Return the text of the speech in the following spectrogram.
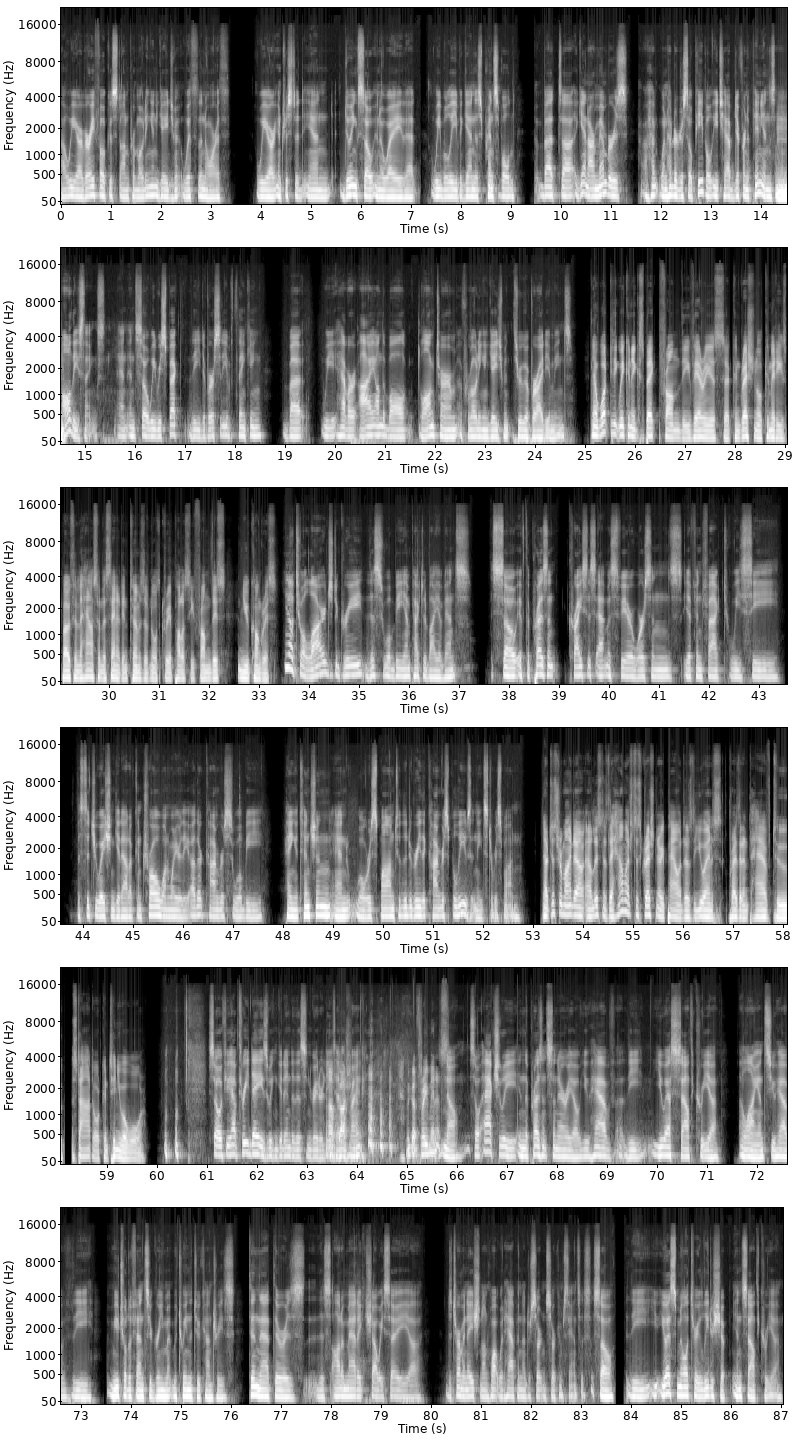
uh, we are very focused on promoting engagement with the North. We are interested in doing so in a way that we believe, again, is principled. But uh, again, our members, 100 or so people, each have different opinions mm. on all these things. And, and so we respect the diversity of thinking, but we have our eye on the ball long term of promoting engagement through a variety of means. Now, what do you think we can expect from the various uh, congressional committees, both in the House and the Senate, in terms of North Korea policy from this new Congress? You know, to a large degree, this will be impacted by events. So, if the present crisis atmosphere worsens, if in fact we see the situation get out of control one way or the other, Congress will be paying attention and will respond to the degree that Congress believes it needs to respond. Now, just remind our, our listeners there how much discretionary power does the UN president have to start or continue a war? so, if you have three days, we can get into this in greater oh, detail, oh, gosh. right? We got three minutes. No. So actually, in the present scenario, you have uh, the U.S. South Korea alliance. You have the mutual defense agreement between the two countries. Within that, there is this automatic, shall we say, uh, determination on what would happen under certain circumstances. So the U- U.S. military leadership in South Korea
